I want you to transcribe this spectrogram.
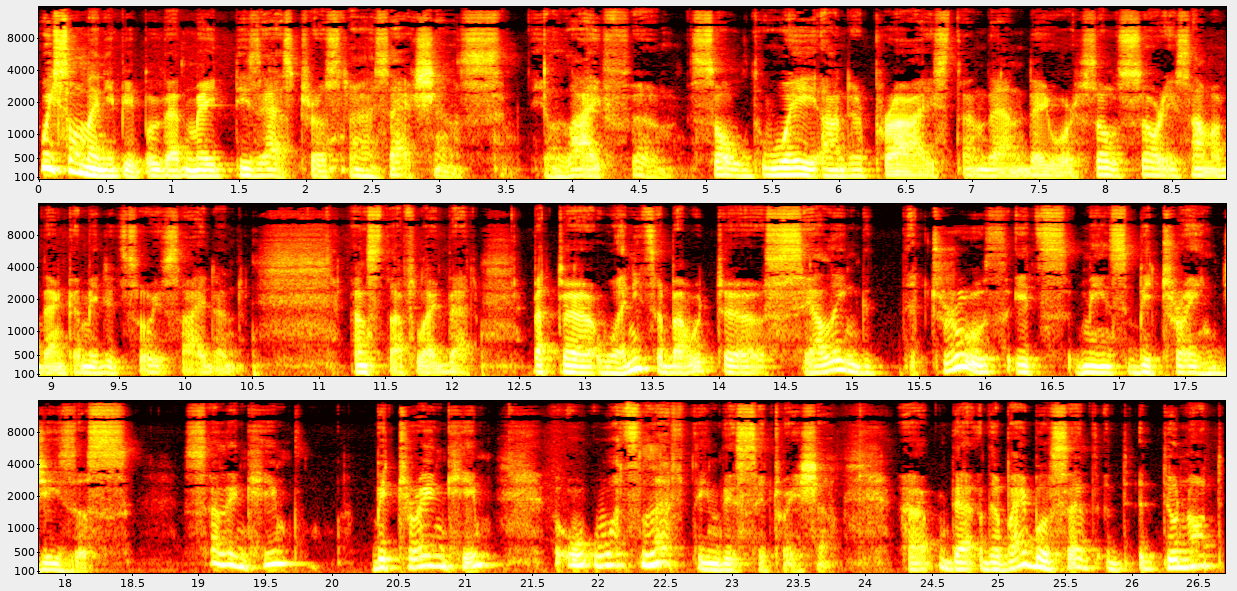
We saw many people that made disastrous transactions in life, um, sold way underpriced, and then they were so sorry. Some of them committed suicide and and stuff like that. But uh, when it's about uh, selling the truth, it means betraying Jesus. Selling him, betraying him. What's left in this situation? Uh, the, the Bible said, do not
